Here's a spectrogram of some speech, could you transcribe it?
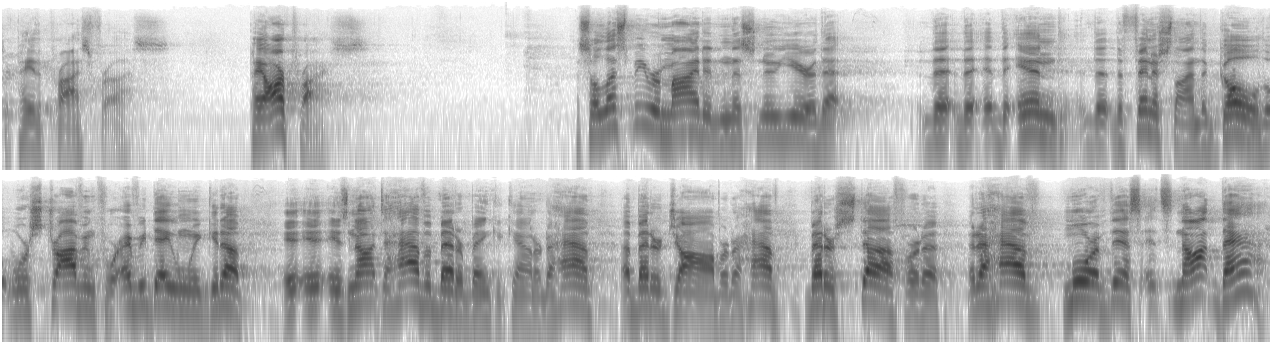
to pay the price for us, pay our price. So let's be reminded in this new year that the, the, the end, the, the finish line, the goal that we're striving for every day when we get up is not to have a better bank account or to have a better job or to have better stuff or to, or to have more of this. It's not that.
